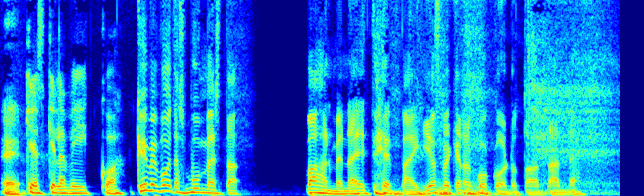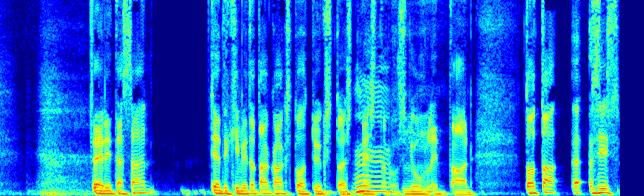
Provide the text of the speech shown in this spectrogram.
Ei. keskellä viikkoa. Kyllä me voitaisiin mun mielestä vähän mennä eteenpäinkin, jos me kerran kokoonnutaan tänne. Eli tässähän tietenkin viitataan 2011 mm. mestaruusjuhlintaan. Tota, äh, siis,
